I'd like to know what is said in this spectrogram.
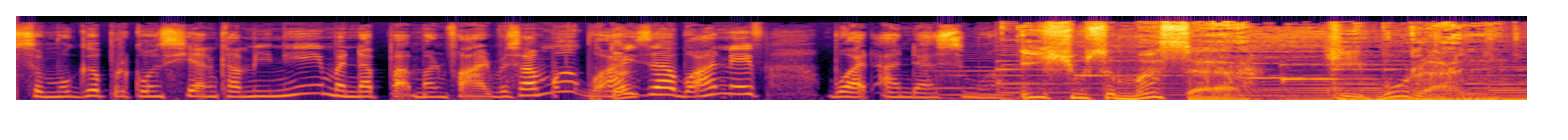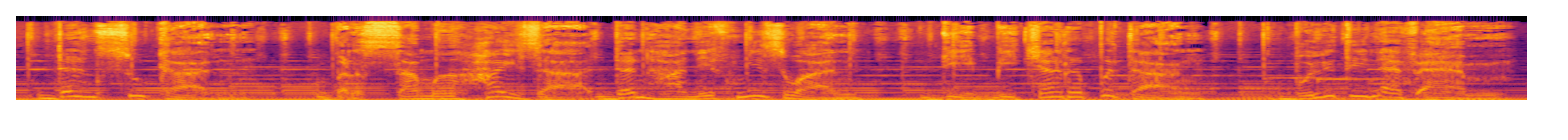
Semoga perkongsian kami ni mendapat manfaat bersama buat Haiza, buat Hanif, buat anda semua. Isu semasa, hiburan dan sukan bersama Haiza dan Hanif Mizwan di Bicara Petang, Bulletin FM.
